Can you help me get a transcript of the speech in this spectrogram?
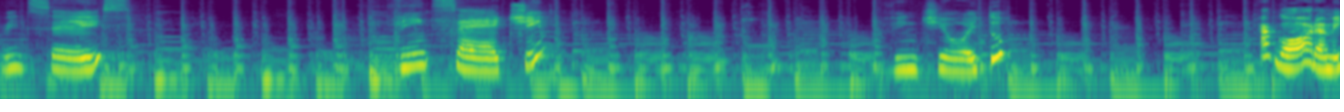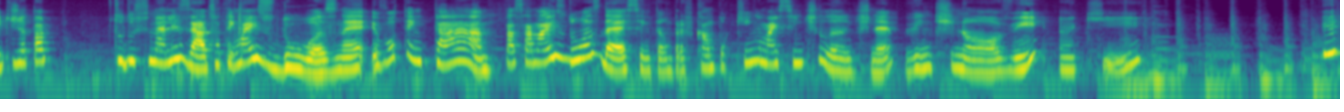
26. 27. 28. Agora, meio que já tá tudo finalizado. Só tem mais duas, né? Eu vou tentar passar mais duas dessa, então, pra ficar um pouquinho mais cintilante, né? 29 aqui. E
